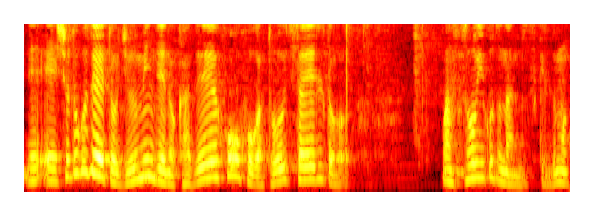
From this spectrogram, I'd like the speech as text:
で所得税と住民税の課税方法が統一されると、まあ、そういうことなんですけれども、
